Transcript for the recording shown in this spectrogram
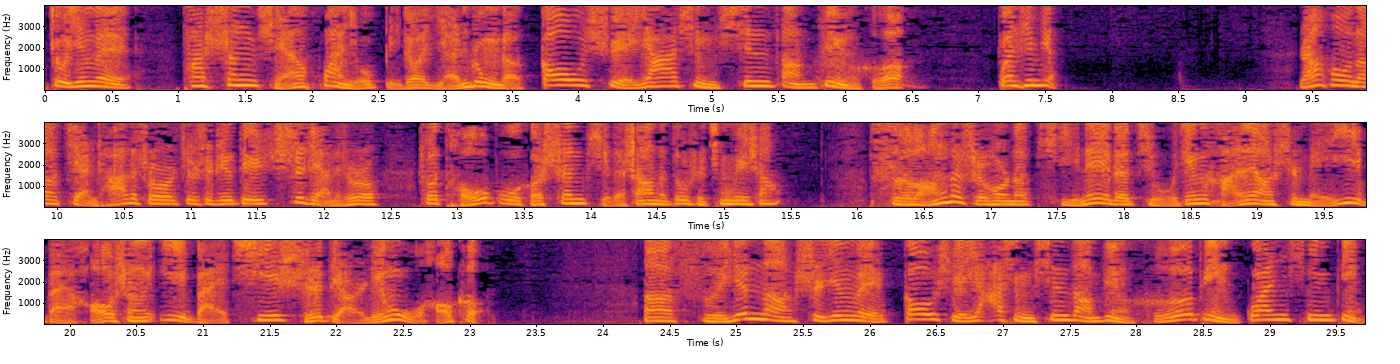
就因为他生前患有比较严重的高血压性心脏病和冠心病。然后呢，检查的时候，就是这个对尸检的时候说，头部和身体的伤呢都是轻微伤。死亡的时候呢，体内的酒精含量是每一百毫升一百七十点零五毫克。呃，死因呢是因为高血压性心脏病合并冠心病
